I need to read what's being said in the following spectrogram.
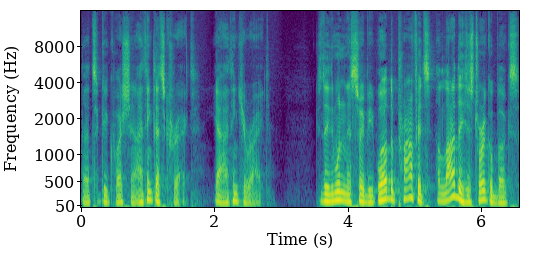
that's a good question. I think that's correct. Yeah, I think you're right. Because they wouldn't necessarily be. Well, the prophets, a lot of the historical books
